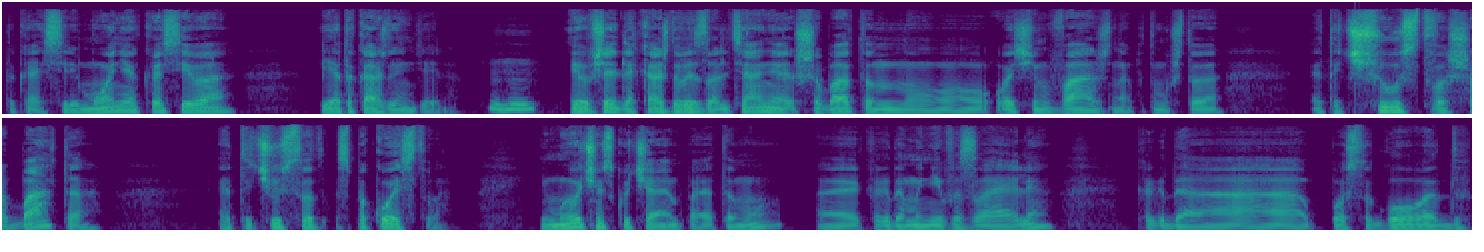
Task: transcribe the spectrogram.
такая церемония красивая. И это каждую неделю. Угу. И вообще для каждого израильтяне шаббат, он ну, очень важно, потому что это чувство шаббата, это чувство спокойствия. И мы очень скучаем по этому, э, когда мы не в Израиле, когда просто город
